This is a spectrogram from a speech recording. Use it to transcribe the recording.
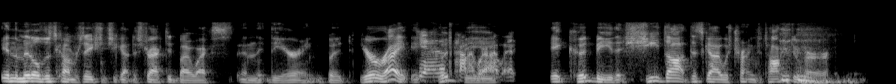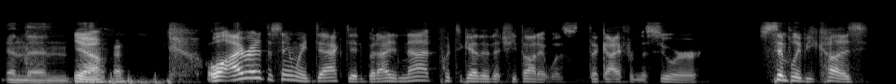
In the middle of this conversation, she got distracted by Wax and the, the earring. But you're right. It yeah, could that's kind be. of where I went. It could be that she thought this guy was trying to talk to her, and then Yeah. okay. Well, I read it the same way Dac did, but I did not put together that she thought it was the guy from the sewer simply because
